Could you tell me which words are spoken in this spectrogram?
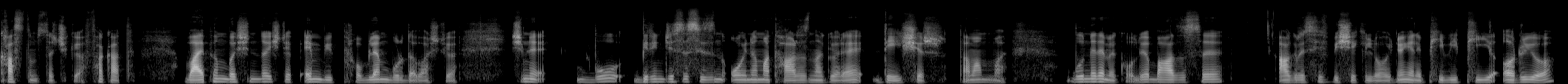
Customs'ta çıkıyor. Fakat Wipe'ın başında işte en büyük problem burada başlıyor. Şimdi bu birincisi sizin oynama tarzına göre değişir. Tamam mı? Bu ne demek oluyor? Bazısı agresif bir şekilde oynuyor. Yani PvP'yi arıyor.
